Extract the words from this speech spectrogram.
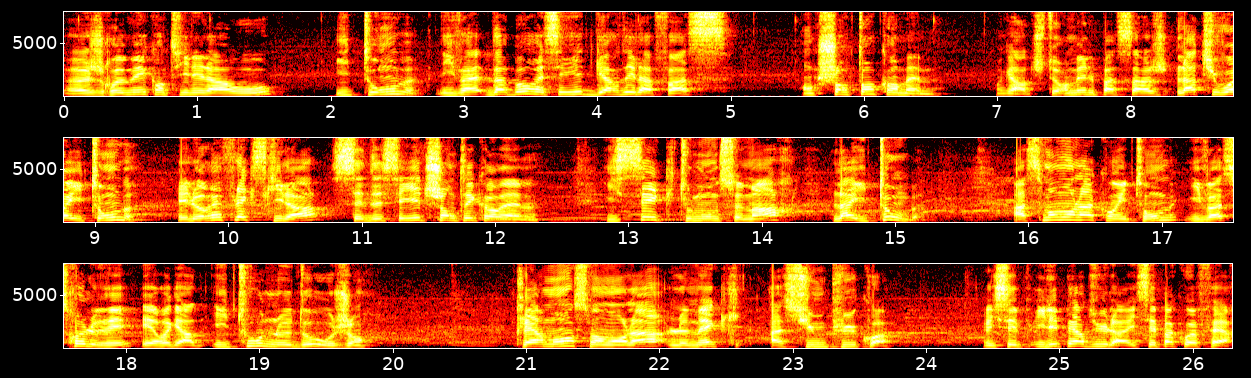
Euh, je remets quand il est là-haut. Il tombe. Il va d'abord essayer de garder la face en chantant quand même. Regarde, je te remets le passage. Là, tu vois, il tombe. Et le réflexe qu'il a, c'est d'essayer de chanter quand même. Il sait que tout le monde se marre. Là, il tombe. À ce moment-là, quand il tombe, il va se relever et regarde, il tourne le dos aux gens. Clairement, à ce moment-là, le mec assume plus quoi. Il, est perdu là, il sait pas quoi faire.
